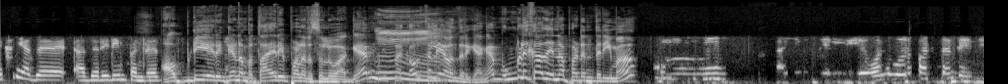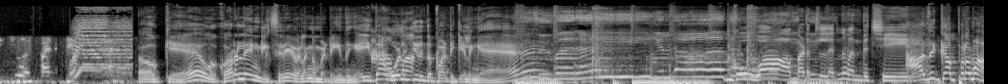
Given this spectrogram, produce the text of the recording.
எப்படி அது அது ரிடீம் பண்றது? அப்படியே இருங்க நம்ம தயாரிப்பாளர் சொல்லுவாங்க. இப்ப கௌசல்யா வந்திருக்காங்க. உங்களுக்கு அது என்ன பாட்டுன்னு தெரியுமா. ஓகே உங்க குரல் எங்களுக்கு சரியா விளங்க மாட்டேங்குதுங்க. இதான். ஒளிஞ்சிருந்த பாட்டு கேளுங்க. கோவா படத்துல இருந்து வந்துச்சு. அதுக்கப்புறமா.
